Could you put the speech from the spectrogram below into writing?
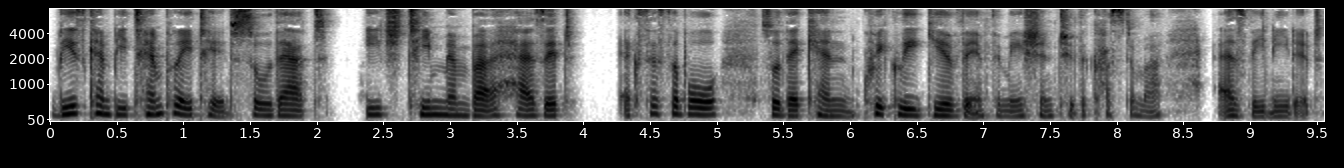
These can be templated so that each team member has it accessible so they can quickly give the information to the customer as they need it.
